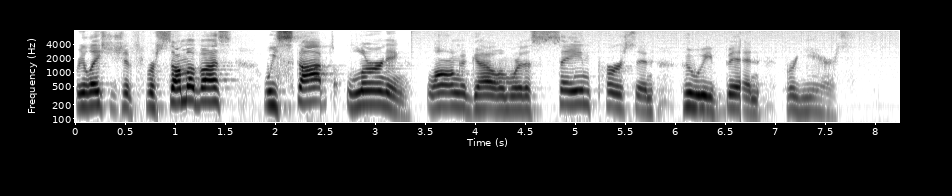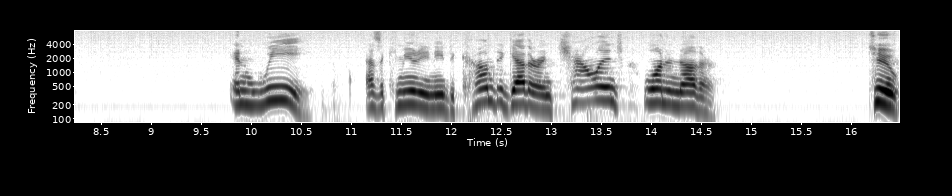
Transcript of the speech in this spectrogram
relationships. For some of us, we stopped learning long ago, and we're the same person who we've been for years. And we, as a community, need to come together and challenge one another to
